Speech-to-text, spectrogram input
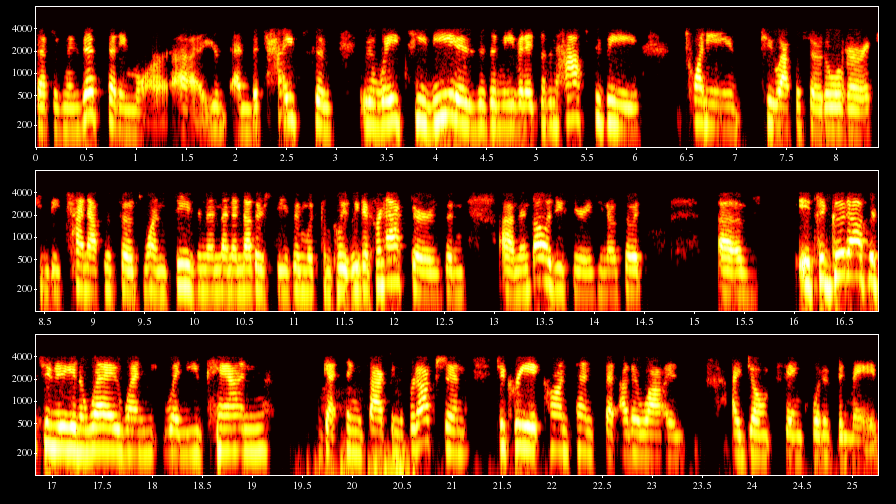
that doesn't exist anymore. Uh, and the types of the way TV is isn't even it doesn't have to be 22 episode order. It can be 10 episodes one season and then another season with completely different actors and um, anthology series. You know, so it's uh, it's a good opportunity in a way when when you can get things back into production to create content that otherwise I don't think would have been made.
